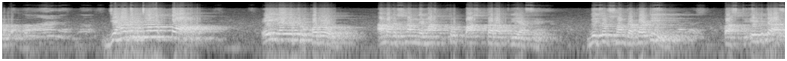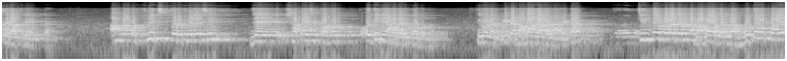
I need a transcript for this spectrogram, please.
আল্লাহ জেহাদের চেয়ে উত্তম এই লাইলাতুল কদর আমাদের সামনে মাত্র পাঁচটা রাত্রি আছে। বেজর সংখ্যা কয়টি? পাঁচটি। এর ভিতরে আজকে রাত্রে একটা। আমরা তো ফিক্সড করে ফেলেছি যে সাতাইশে কবর ওই দিনে আমাদের কবর কি বলেন? এটা ভাবা যাবে না, এটা চিন্তা করা যাবে না ভাবা যাবে না। হতেও পারে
